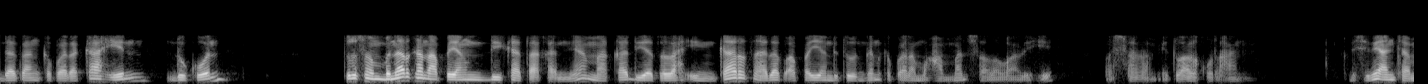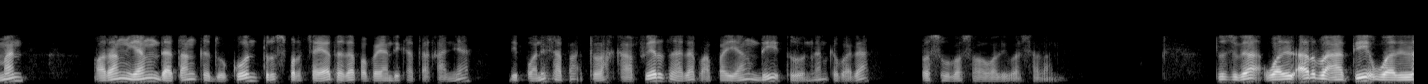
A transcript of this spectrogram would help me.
datang kepada kahin, dukun, terus membenarkan apa yang dikatakannya, maka dia telah ingkar terhadap apa yang diturunkan kepada Muhammad Sallallahu Alaihi Wasallam. Itu Al-Quran. Di sini ancaman orang yang datang ke dukun terus percaya terhadap apa yang dikatakannya, diponis apa? Telah kafir terhadap apa yang diturunkan kepada Rasulullah Wasallam. Terus juga wal arba'ati wal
